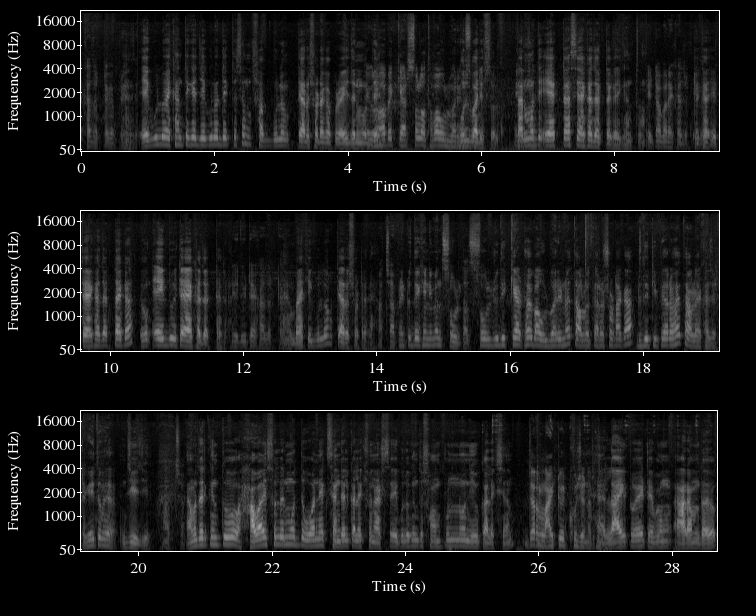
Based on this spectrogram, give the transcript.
এক হাজার টাকা প্রাইস এগুলো এখান থেকে যেগুলো দেখতেছেন সবগুলো তেরোশো টাকা প্রাইজের মধ্যে হবে ক্যারসোল অথবা উলবারি উলবারি সোল। তার মধ্যে একটা আছে এক হাজার টাকায় কিন্তু। এটা আবার এক হাজার টাকা। এটা এক হাজার টাকা এবং এই দুইটা এক হাজার টাকা। এই দুইটা এক হাজার টাকা। হ্যাঁ বাকিগুলো তেরোশো টাকা। আচ্ছা আপনি একটু দেখে নেবেন সোলটা। সোল যদি ক্যাট হয় বা উলবারি নয় তাহলে তেরোশো টাকা। যদি টিপিয়ার হয় তাহলে এক হাজার টাকা। এই তো ভাইয়া? জি জি। আচ্ছা। আমাদের কিন্তু হাওয়াই সোলের মধ্যে অনেক স্যান্ডেল কালেকশন আসছে। এগুলো কিন্তু সম্পূর্ণ নিউ কালেকশন। যারা লাইট ওয়েট খুঁজে না হ্যাঁ লাইট ওয়েট এবং আরামদায়ক।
